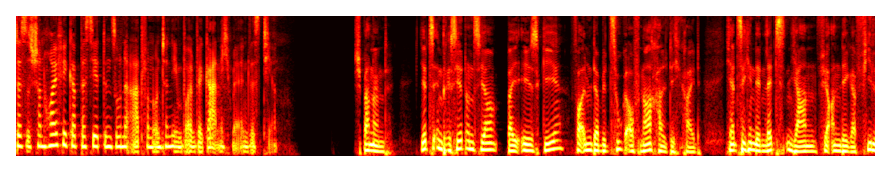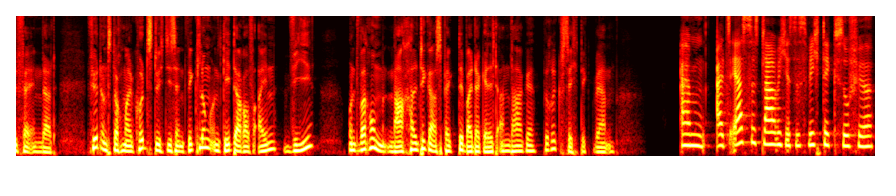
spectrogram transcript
das ist schon häufiger passiert, in so eine Art von Unternehmen wollen wir gar nicht mehr investieren. Spannend. Jetzt interessiert uns ja bei ESG vor allem der Bezug auf Nachhaltigkeit. Hier hat sich in den letzten Jahren für Anleger viel verändert. Führt uns doch mal kurz durch diese Entwicklung und geht darauf ein, wie und warum nachhaltige Aspekte bei der Geldanlage berücksichtigt werden. Ähm, als erstes, glaube ich, ist es wichtig, so für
